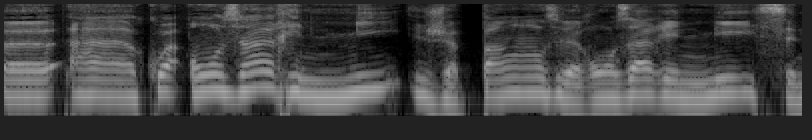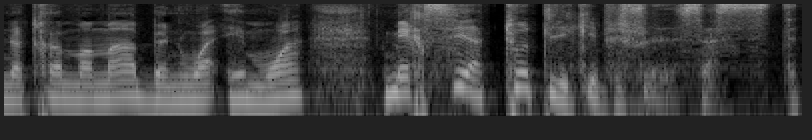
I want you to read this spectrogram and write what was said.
euh, à quoi? 11h30, je pense. Vers 11h30, c'est notre moment, Benoît et moi. Merci à toute l'équipe. C'était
